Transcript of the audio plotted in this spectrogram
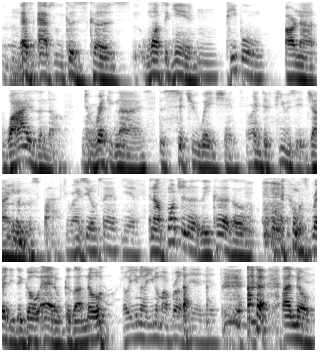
Mm-hmm. That's absolutely because because once again, Mm-hmm. people are not wise enough to recognize the situation and diffuse it giant on the spot. You see what I'm saying? yeah. And unfortunately, cuz I was ready to go at him because I know Oh, you know, you know my brother. Yeah, yeah. I, I know.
